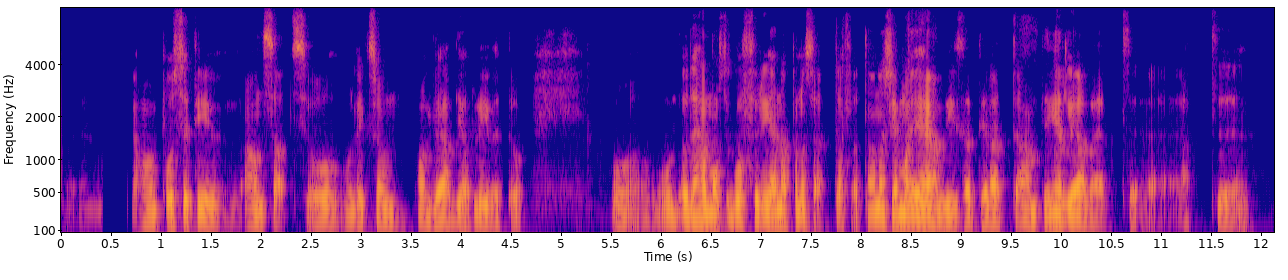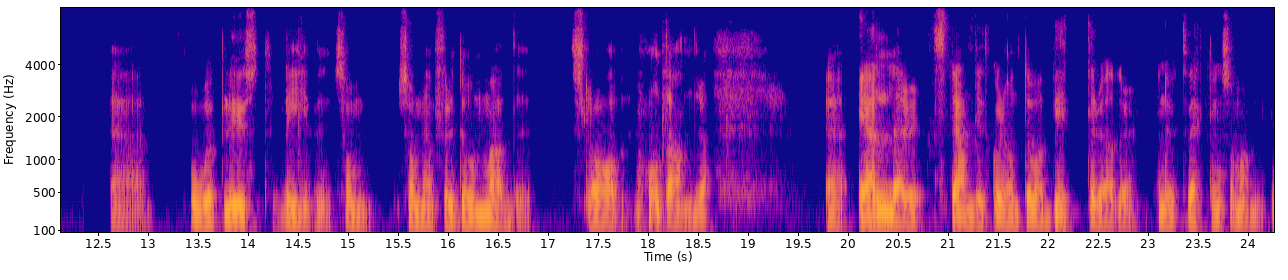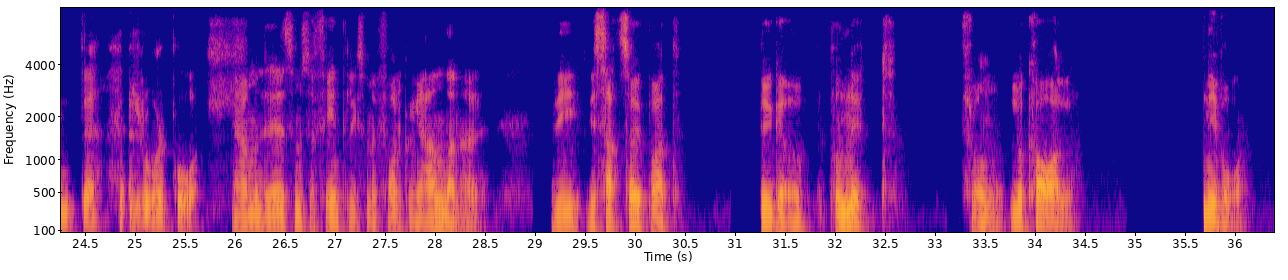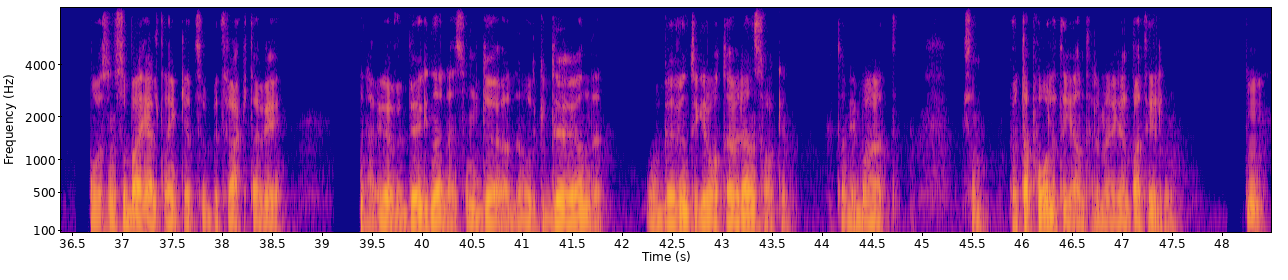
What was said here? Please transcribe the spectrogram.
ha en positiv ansats och, och liksom ha glädje av livet. Och, och, och, det här måste gå att förena på något sätt därför att annars är man ju hänvisad till att antingen leva ett, ett äh, oupplyst liv som, som en fördummad slav åt andra. Eh, eller ständigt gå runt och vara bitter över en utveckling som man inte rår på. Ja men det är det som är så fint liksom med folkungaandan här. Vi, vi satsar ju på att bygga upp på nytt från lokal nivå. Och sen så bara helt enkelt så betraktar vi den här överbyggnaden som död och döende. Och behöver inte gråta över den saken. Utan det är bara att liksom, putta på lite grann till och med och hjälpa till. Mm.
